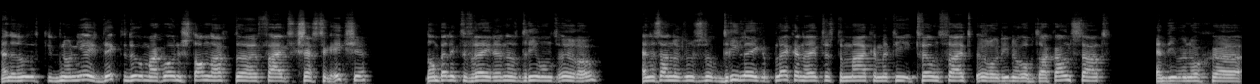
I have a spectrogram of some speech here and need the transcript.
en dan hoef ik nog niet eens dik te doen, maar gewoon een standaard uh, 50, 60 x'je. Dan ben ik tevreden en dat is 300 euro. En er zijn er dus ook drie lege plekken. En dat heeft dus te maken met die 250 euro die nog op het account staat. En die we nog uh,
